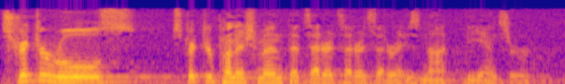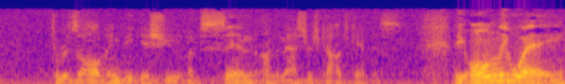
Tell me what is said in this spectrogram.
Stricter rules, stricter punishment, etc., etc., etc., is not the answer to resolving the issue of sin on the Master's College campus. The only way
